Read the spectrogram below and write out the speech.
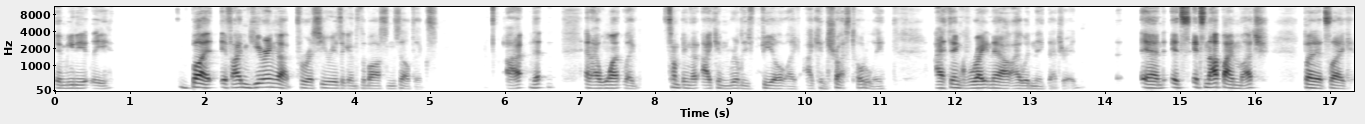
immediately. But if I'm gearing up for a series against the Boston Celtics, I that and I want like something that I can really feel like I can trust totally. I think right now I would make that trade. And it's it's not by much, but it's like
